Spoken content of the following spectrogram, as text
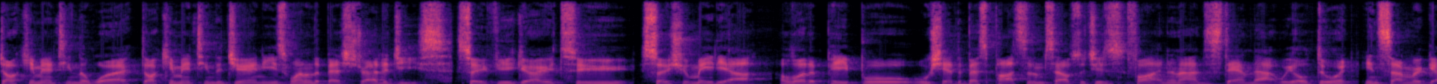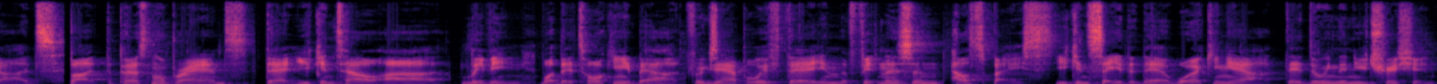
documenting the work, documenting the journey is one of the best strategies. So if you go to social media, a lot of people will share the best parts of themselves, which is fine. And I understand that we all do it in some regards. But the personal brands that you can tell are living what they're talking about. For example, if they're in the fitness and health space, you can see that they're working working out, they're doing the nutrition.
